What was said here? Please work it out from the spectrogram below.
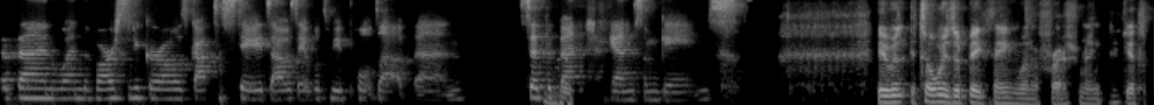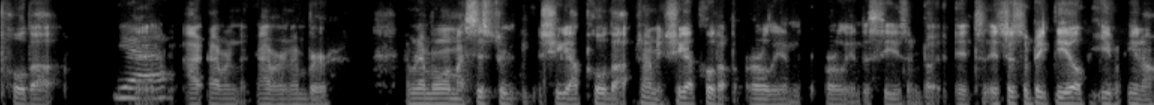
But then when the varsity girls got to states, I was able to be pulled up and sit the Mhm. bench again some games. it was. It's always a big thing when a freshman gets pulled up. Yeah. I, I, I remember I remember when my sister she got pulled up. I mean, she got pulled up early in early in the season, but it's it's just a big deal, even you know,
